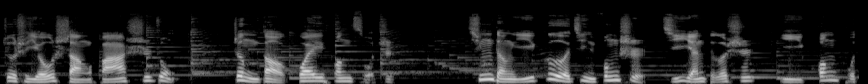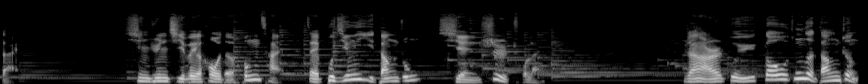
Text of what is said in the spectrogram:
这是由赏罚失重、正道乖方所致。卿等宜各尽封事，极言得失，以匡不逮。新君继位后的风采，在不经意当中显示出来。然而，对于高宗的当政，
